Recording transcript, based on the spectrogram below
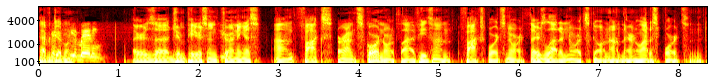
Have okay, a good one. See you, Manning. There's uh, Jim Petersen joining us on Fox or on SKOR North Live. He's on Fox Sports North. There's a lot of Norths going on there and a lot of sports. And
